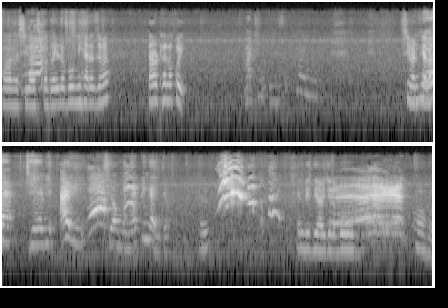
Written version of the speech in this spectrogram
હવારમાં શિવાંશ પણ રહીડો બહુ નિહારા જવા તારો ઠેલો કોઈ? શિવાન થયેલો જેવી આવી શોમીને ટીંગાઈ જાઉં એની દીદી આવી ગયેલા બહુ ઓહો.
